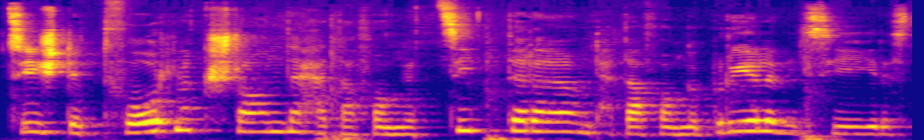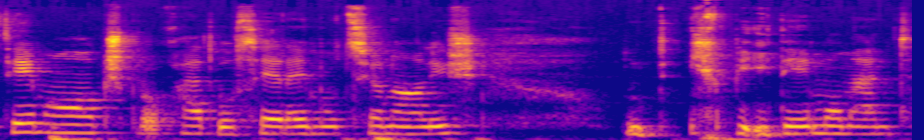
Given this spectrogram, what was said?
Sie ist dort vorne gestanden, hat angefangen zu zittern und hat angefangen zu brüllen, weil sie ihr Thema angesprochen hat, das sehr emotional ist. Und ich bin in dem Moment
